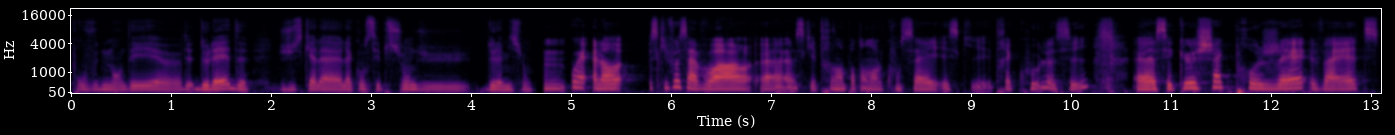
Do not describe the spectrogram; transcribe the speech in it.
pour vous demander euh, de, l'aide jusqu'à la, conception du, de la mission? Mmh, Ouais, alors ce qu'il faut savoir, ce qui est très important dans le conseil et ce qui est très cool aussi, c'est que chaque projet va être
